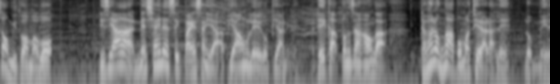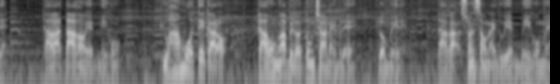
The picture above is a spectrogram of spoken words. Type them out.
ဆောက်မိသွားမှာပေါ့ဒီစရာက net shine တဲ့စိတ်ပိုင်းဆိုင်ရာအပြောင်းလဲကိုပြနေတယ်အတိတ်ကပုံစံဟောင်းကဒါမှတော့ငါအပေါ်မှာထည့်လာတာလဲလို့မေးတယ်ဒါကတားကောင်ရဲ့မေးခွန်း view ဟာမှုအတိတ်ကတော့ဒါကငါဘယ်လိုတုံးချနိုင်မလဲလို့မေးတယ် ဒါကစွမ်းဆောင်နိုင်သူရဲ့မေးခွန်းပဲ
